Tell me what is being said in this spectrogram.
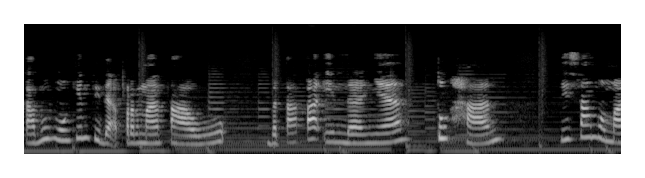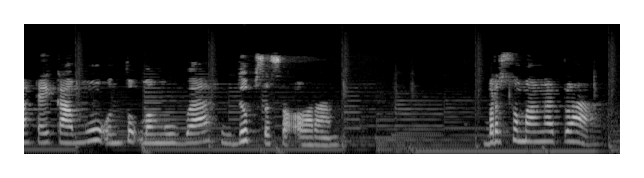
Kamu mungkin tidak pernah tahu betapa indahnya Tuhan bisa memakai kamu untuk mengubah hidup seseorang. Bersemangatlah.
